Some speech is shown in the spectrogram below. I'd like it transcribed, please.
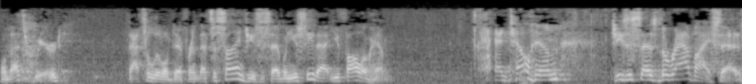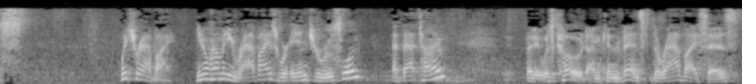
Well, that's weird. That's a little different. That's a sign, Jesus said. When you see that, you follow him. And tell him, Jesus says, the rabbi says. Which rabbi? You know how many rabbis were in Jerusalem at that time? But it was code. I'm convinced. The rabbi says,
